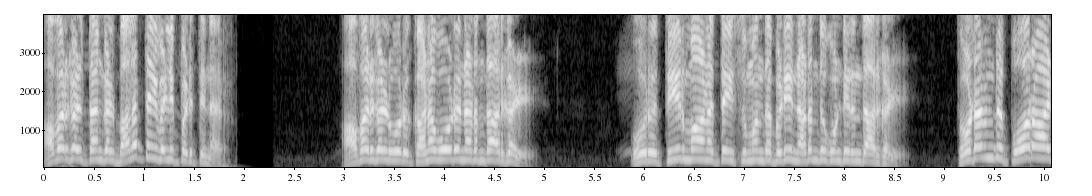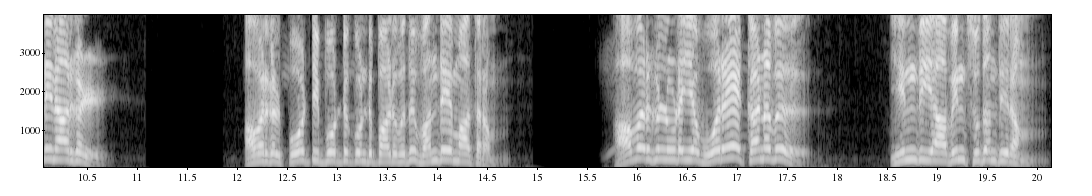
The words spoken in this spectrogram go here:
அவர்கள் தங்கள் பலத்தை வெளிப்படுத்தினர். அவர்கள் ஒரு கனவோடு நடந்தார்கள். ஒரு தீர்மானத்தை சுமந்தபடி நடந்து கொண்டிருந்தார்கள். தொடர்ந்து போராடினார்கள். அவர்கள் போட்டி போட்டுக் கொண்டு பாடுவது வந்தே மாதரம். அவர்களுடைய ஒரே கனவு இந்தியாவின் சுதந்திரம்.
